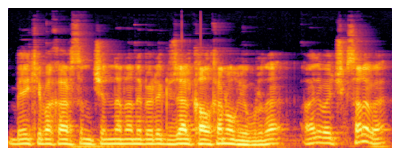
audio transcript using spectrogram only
Belki bakarsın içinden hani böyle güzel kalkan oluyor burada. Hadi böyle çıksana be.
